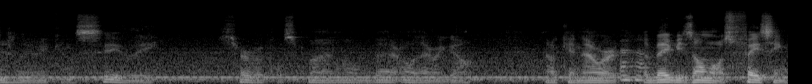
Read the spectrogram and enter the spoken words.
Usually we can see the cervical spine a little better. Oh, there we go. Okay, now we're, Uh-huh. the baby's almost facing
